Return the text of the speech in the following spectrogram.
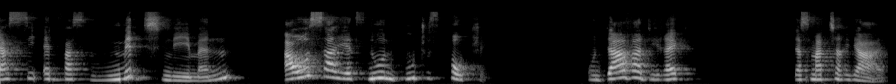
dass sie etwas mitnehmen, außer jetzt nur ein gutes Coaching. Und da war direkt das Material.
